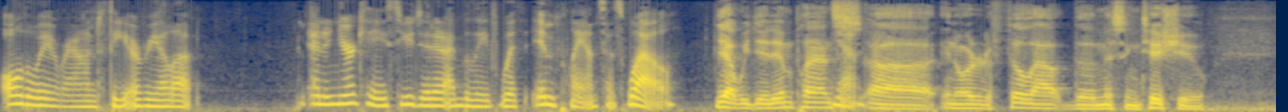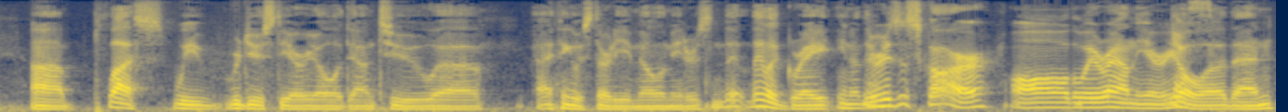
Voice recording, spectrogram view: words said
all the way around the areola. And in your case, you did it, I believe, with implants as well. Yeah, we did implants Yeah. uh, in order to fill out the missing tissue. Uh, plus, we reduced the areola down to, uh, I think it was 38 millimeters. And They, they look great. You know, there is a scar all the way around the areola then,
